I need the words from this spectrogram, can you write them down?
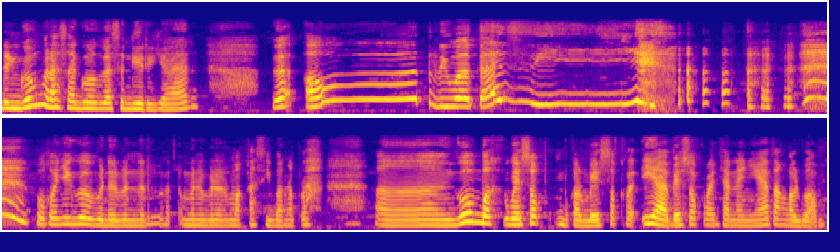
Dan gue merasa gue nggak sendirian. Gak oh terima kasih pokoknya gue bener-bener bener-bener makasih banget lah. Uh, gue bak besok bukan besok iya besok rencananya tanggal 24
